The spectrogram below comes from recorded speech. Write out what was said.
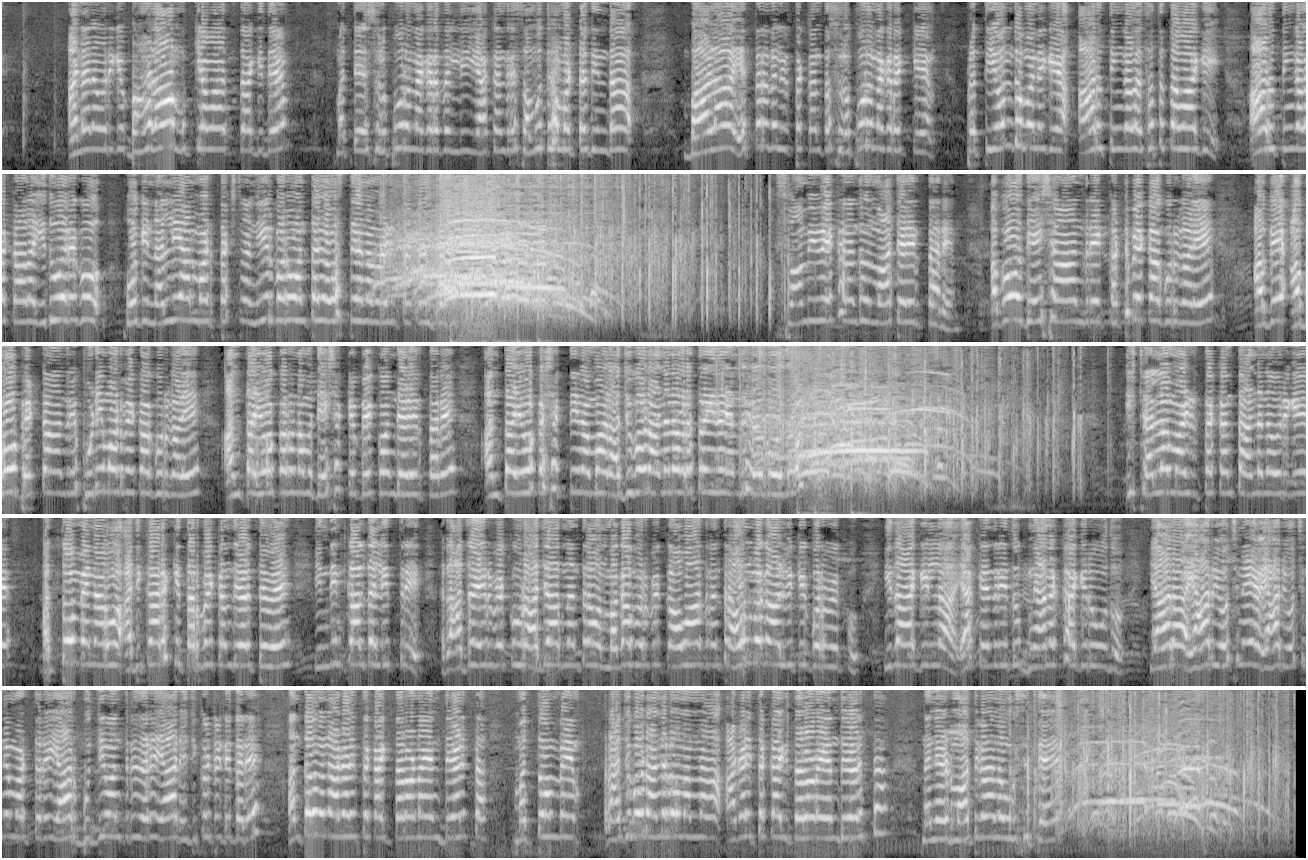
ಅಣ್ಣನವರಿಗೆ ಬಹಳ ಮುಖ್ಯವಾದ್ದಾಗಿದೆ ಮತ್ತೆ ಸುರಪುರ ನಗರದಲ್ಲಿ ಯಾಕಂದ್ರೆ ಸಮುದ್ರ ಮಟ್ಟದಿಂದ ಬಹಳ ಎತ್ತರದಲ್ಲಿರ್ತಕ್ಕಂಥ ಸುರಪುರ ನಗರಕ್ಕೆ ಪ್ರತಿಯೊಂದು ಮನೆಗೆ ಆರು ತಿಂಗಳ ಸತತವಾಗಿ ಆರು ತಿಂಗಳ ಕಾಲ ಇದುವರೆಗೂ ಹೋಗಿ ನಲ್ಲಿ ಆನ್ ಮಾಡಿದ ತಕ್ಷಣ ನೀರು ಬರುವಂತ ವ್ಯವಸ್ಥೆಯನ್ನು ಮಾಡಿರ್ತಕ್ಕಂಥ ಸ್ವಾಮಿ ವಿವೇಕಾನಂದ ಒಂದು ಮಾತಾಡಿರ್ತಾರೆ ಅಗೋ ದೇಶ ಅಂದ್ರೆ ಕಟ್ಟಬೇಕಾ ಗುರುಗಳೇ? ಅಗೆ ಅಗೋ ಬೆಟ್ಟ ಅಂದ್ರೆ ಪುಡಿ ಮಾಡ್ಬೇಕಾ ಗುರುಗಳೇ? ಅಂತ ಯುವಕರು ನಮ್ಮ ದೇಶಕ್ಕೆ ಬೇಕು ಅಂತ ಹೇಳಿರ್ತಾರೆ. ಅಂತ ಯುವಕ ಶಕ್ತಿ ನಮ್ಮ ರಾಜುಗೌಡ ಅಣ್ಣನವರ ಹತ್ರ ಇದೆ ಎಂದು ಹೇಳ್ಬೋದು ಇಷ್ಟೆಲ್ಲ ಮಾಡಿರ್ತಕ್ಕಂತ ಅಣ್ಣನವರಿಗೆ ಮತ್ತೊಮ್ಮೆ ನಾವು ಅಧಿಕಾರಕ್ಕೆ ತರ್ಬೇಕಂತ ಹೇಳ್ತೇವೆ. ಹಿಂದಿನ ಕಾಲದಲ್ಲಿ ಇತ್ರಿ, ರಾಜ ಇರ್ಬೇಕು, ರಾಜ ಆದ ನಂತರ ಅವನ್ ಮಗ ಬರ್ಬೇಕು, ಅವ ಆದ ನಂತರ ಅವನ್ ಮಗ ಆಳ್ವಿಕೆಗೆ ಬರ್ಬೇಕು. ಇದಾಗಿಲ್ಲ, ಯಾಕೆಂದ್ರೆ ಇದು ಜ್ಞಾನಕ್ಕಾಗಿರುವುದು. ಯಾರ, ಯಾರು ಯೋಚನೆ ಯಾರು ಯೋಚನೆ ಮಾಡ್ತಾರೆ, ಯಾರು ಬುದ್ಧಿವಂತರಿದ್ದಾರೆ, ಯಾರು ಎಜುಕೇಟೆಡ್ ಇದ್ದಾರೆ ಅಂತವ್ರನ್ನ ಆಡಳಿತಕ್ಕಾಗಿ ತರೋಣ ಎಂದು ಹೇಳ್ತಾ, ಮತ್ತೊಮ್ಮೆ ರಾಜಗೌಡ ಅಣ್ಣರವನನ್ನ ಆಡಳಿತಕ್ಕಾಗಿ ತರೋಣ ಎಂದು ಹೇಳ್ತಾ ನಾನು ಎರಡು ಮಾತುಗಳನ್ನ ಮುಗಿಸುತ್ತೇನೆ.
